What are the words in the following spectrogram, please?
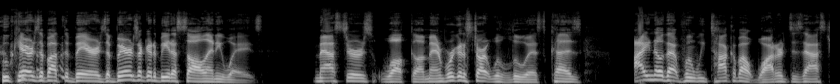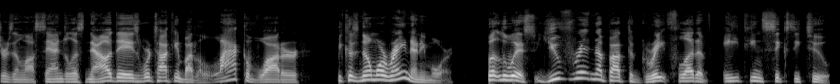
Who cares about the Bears? The Bears are going to beat us all, anyways. Masters, welcome. And we're going to start with Louis because I know that when we talk about water disasters in Los Angeles nowadays, we're talking about a lack of water because no more rain anymore. But Louis, you've written about the Great Flood of 1862,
